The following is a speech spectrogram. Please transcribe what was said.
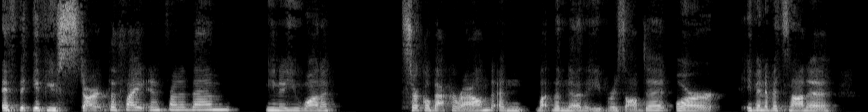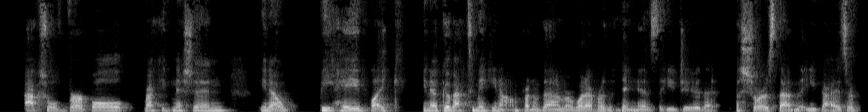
if the, if you start the fight in front of them you know you want to circle back around and let them know that you've resolved it. Or even if it's not a actual verbal recognition you know behave like you know go back to making out in front of them or whatever the thing is that you do that assures them that you guys are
